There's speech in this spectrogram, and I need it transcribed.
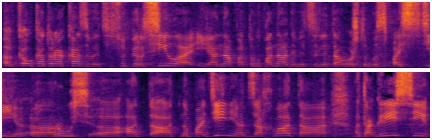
э, у которой оказывается суперсила, и она потом понадобится для того, чтобы спасти э, Русь от, от нападения, от захвата, от агрессии.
